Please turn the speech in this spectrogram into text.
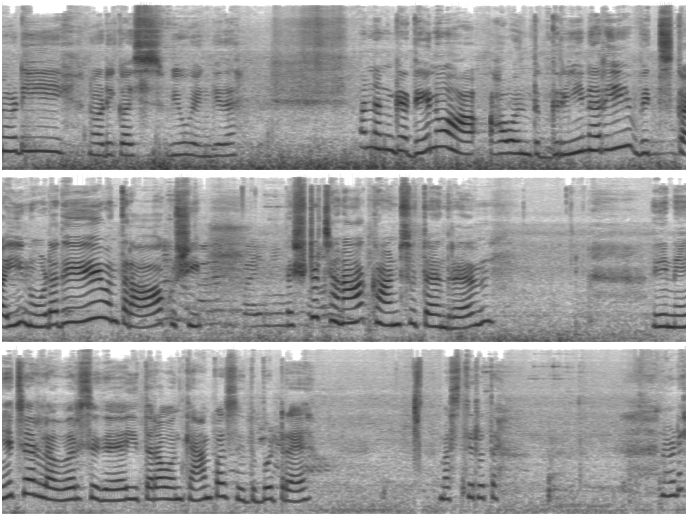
ನೋಡಿ ನೋಡಿ ಗೈಸ್ ವ್ಯೂ ಹೆಂಗಿದೆ. ನನಗೆ ಅದೇನು ಆ ಒಂದು ಗ್ರೀನರಿ ವಿತ್ ಸ್ಕೈ ನೋಡೋದೇ ಒಂಥರ ಖುಷಿ. ಎಷ್ಟು ಚೆನ್ನಾಗಿ ಕಾಣಿಸುತ್ತೆ ಅಂದರೆ ಈ ನೇಚರ್ ಲವರ್ಸಿಗೆ ಈ ಥರ ಒಂದು ಕ್ಯಾಂಪಸ್ ಇದ್ಬಿಟ್ರೆ ಮಸ್ತಿರುತ್ತೆ ನೋಡಿ.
